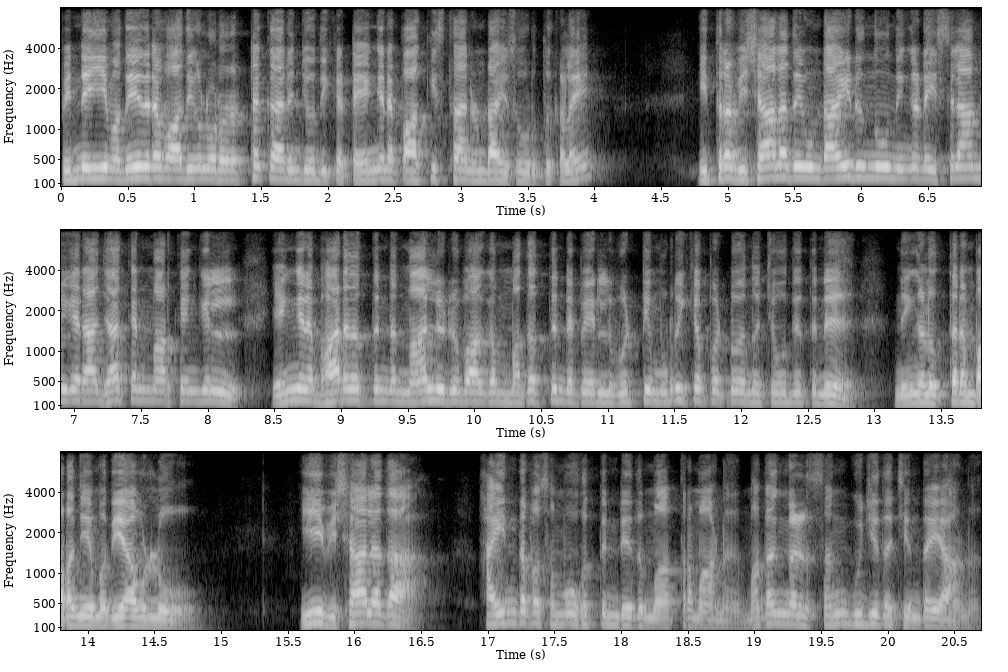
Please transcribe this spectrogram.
പിന്നെ ഈ മതേതരവാദികളോട് ഒരൊറ്റക്കാരും ചോദിക്കട്ടെ? എങ്ങനെ പാകിസ്ഥാൻ ഉണ്ടായി സുഹൃത്തുക്കളെ? ഇത്ര വിശാലത ഉണ്ടായിരുന്നു നിങ്ങളുടെ ഇസ്ലാമിക രാജാക്കന്മാർക്കെങ്കിൽ എങ്ങനെ ഭാരതത്തിന്റെ നാലൊരു ഭാഗം മതത്തിന്റെ പേരിൽ വെട്ടിമുറിക്കപ്പെട്ടു എന്ന ചോദ്യത്തിന് നിങ്ങൾ ഉത്തരം പറഞ്ഞേ മതിയാവുള്ളൂ. ഈ വിശാലത ഹൈന്ദവ സമൂഹത്തിന്റെത് മാത്രമാണ്. മതങ്ങൾ സങ്കുചിത ചിന്തയാണ്.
